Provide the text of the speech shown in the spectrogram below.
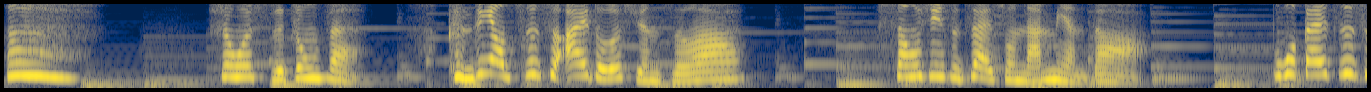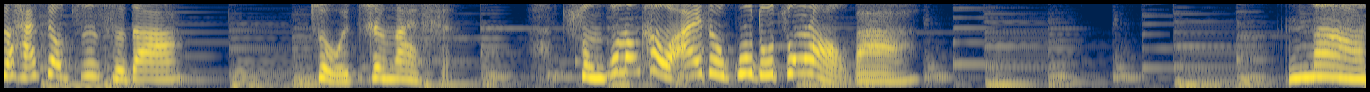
唉，身为死忠粉，肯定要支持爱豆的选择啊，伤心是在所难免的，不过该支持还是要支持的。作为真爱粉，总不能看我爱豆孤独终老吧？那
